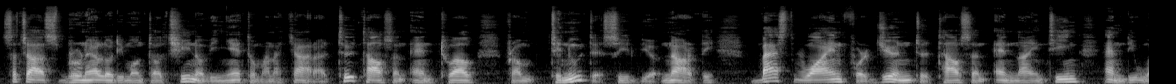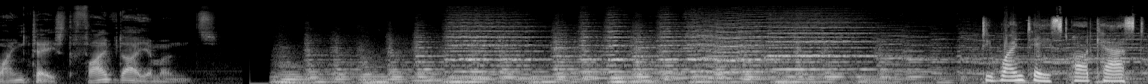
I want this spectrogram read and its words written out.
such as Brunello di Montalcino Vigneto Manachiara 2012 from Tenute Silvio Nardi, Best Wine for June 2019, and the Wine Taste 5 Diamonds. Wine Taste Podcast.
